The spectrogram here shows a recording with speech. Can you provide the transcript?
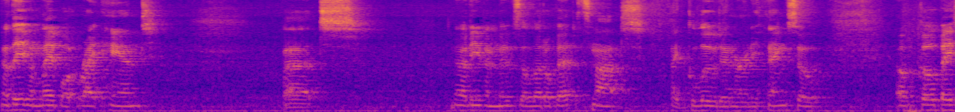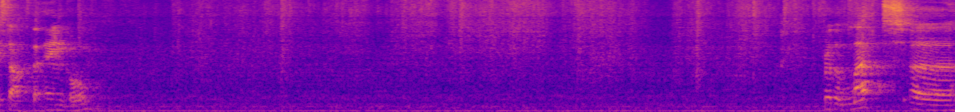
you know, they even label it right hand, but you know, it even moves a little bit. It's not like glued in or anything. So I'll go based off the angle. For the left uh,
